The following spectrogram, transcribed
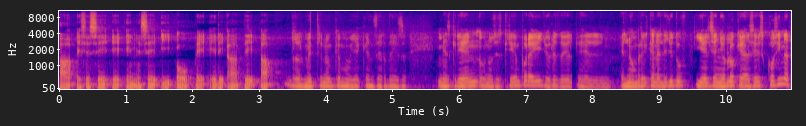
A S C E N C I O P R A T A. Realmente nunca me voy a cansar de eso. Me escriben o nos escriben por ahí, yo les doy el, el- el nombre del canal de YouTube y el señor lo que hace es cocinar.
